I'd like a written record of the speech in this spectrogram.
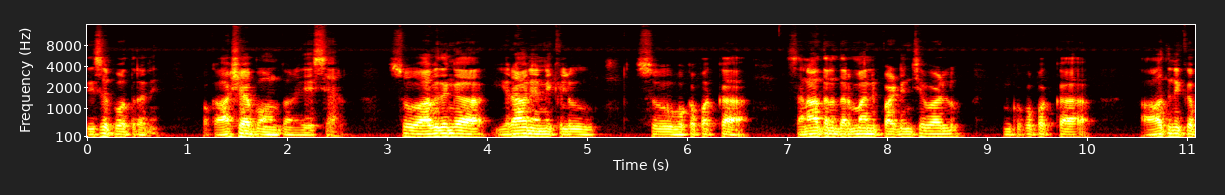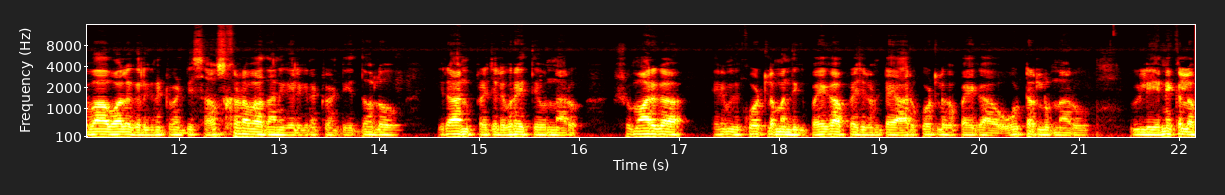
తీసిపోతారని ఒక ఆశాభావంతో చేశారు. సో ఆ విధంగా ఇరాన్ ఎన్నికలు సో ఒక పక్క సనాతన ధర్మాన్ని పాటించేవాళ్ళు ఇంకొక పక్క ఆధునిక భావాలు కలిగినటువంటి సంస్కరణవాదాన్ని కలిగినటువంటి యుద్ధంలో ఇరాన్ ప్రజలు ఎవరైతే ఉన్నారో సుమారుగా ఎనిమిది కోట్ల మందికి పైగా ప్రజలు ఉంటే ఆరు కోట్లకు పైగా ఓటర్లు ఉన్నారు వీళ్ళు ఎన్నికల్లో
